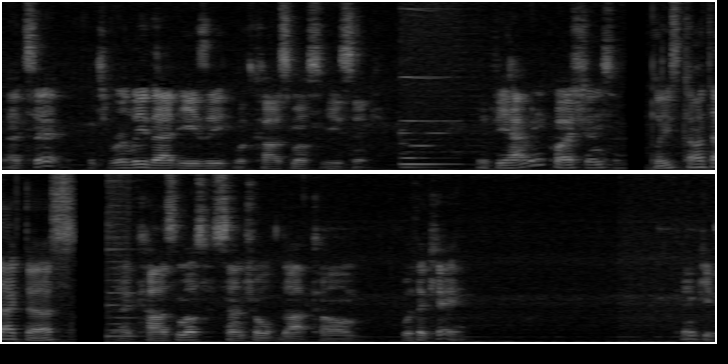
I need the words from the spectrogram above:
That's it. It's really that easy with Kosmos eSync. If you have any questions, please contact us at kosmoscentral.com with a K. Thank you.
